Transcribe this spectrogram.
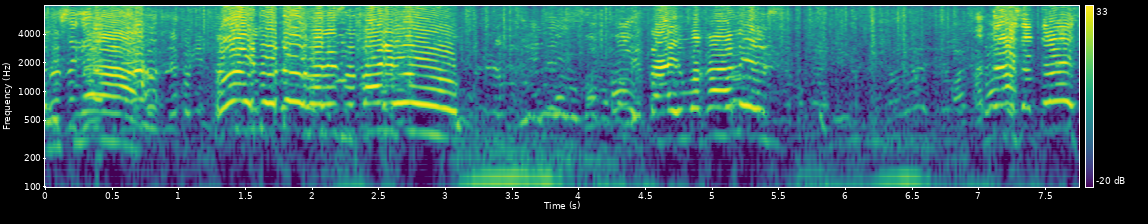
Alis na! Hoy, Dodong! Alis na tayo! Hindi tayo makalis! Atras, atras.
